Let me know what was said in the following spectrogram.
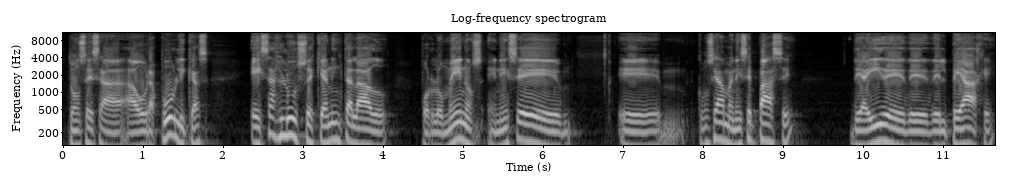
Entonces, a, obras públicas, esas luces que han instalado, por lo menos en ese, eh, ¿cómo se llama? En ese pase de ahí del peaje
